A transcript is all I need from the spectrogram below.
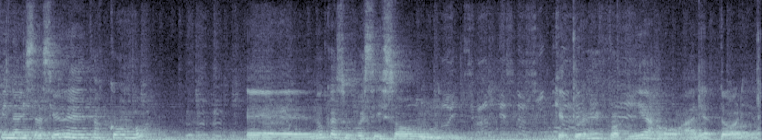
Finalizaciones de estos combos eh, nunca supe si son que tú las escogías o aleatorias.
